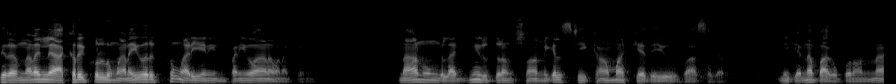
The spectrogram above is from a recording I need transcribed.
பிறர் நலனில் அக்கறை கொள்ளும் அனைவருக்கும் அடியேனின் பணிவான வணக்கங்கள். நான் உங்கள் அக்னிருத்ரன் சுவாமிகள் ஸ்ரீ காமாக்கிய தேவி உபாசகர். இன்றைக்கி என்ன பார்க்க போகிறோம்னா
